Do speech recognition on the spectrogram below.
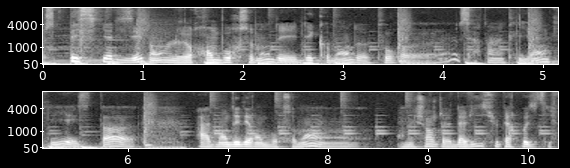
spécialisés dans le remboursement des, commandes pour euh, certains clients qui n'hésitent pas à demander des remboursements en échange d'avis super positifs.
